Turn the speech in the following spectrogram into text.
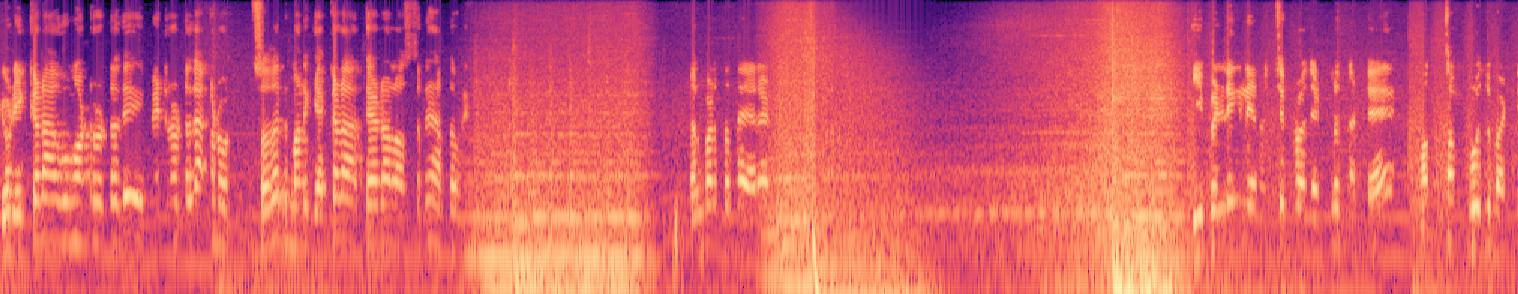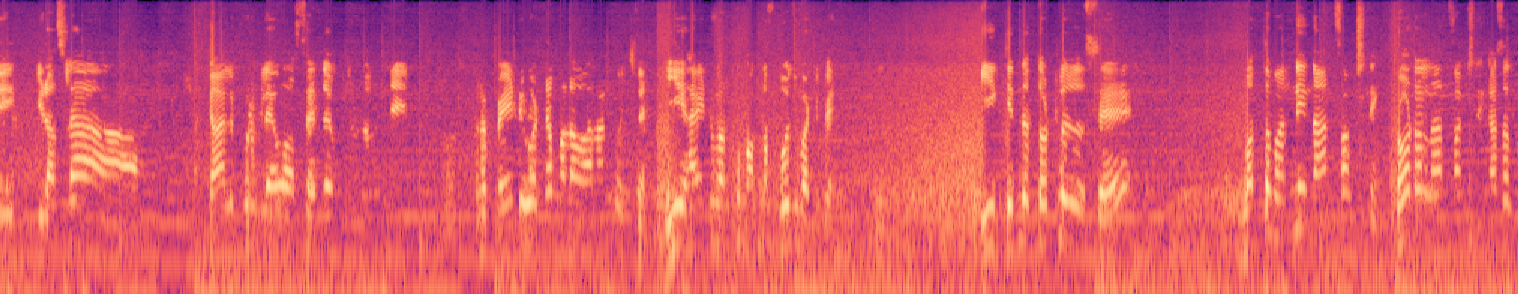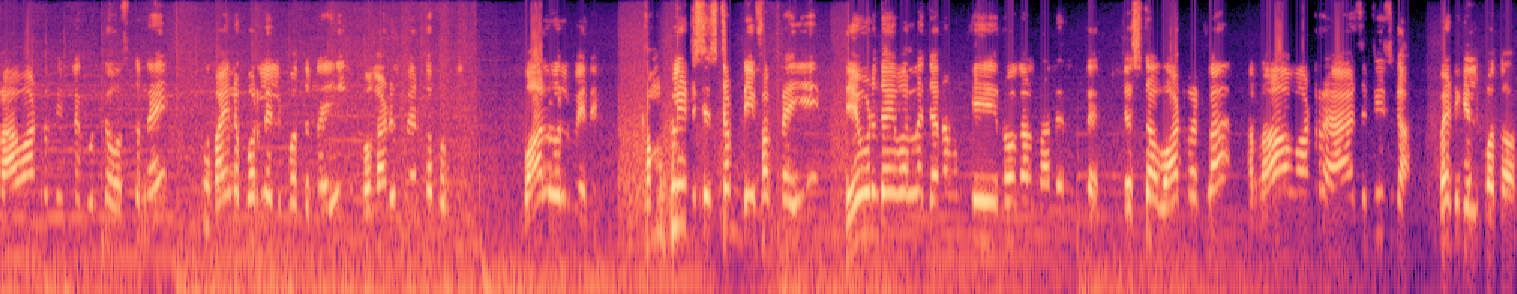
ఇప్పుడు ఇక్కడ మోటార్ ఉంటుంది మీటర్ ఉంటుంది అక్కడ ఉంటుంది. సో దట్ మనకి ఎక్కడ తేడాలు వస్తున్నాయి అర్థమైంది. కనబడుతుందా ఎరెంట్ ఈ బిల్డింగ్ నేను వచ్చిన రోజు ఎట్లుందంటే మొత్తం పూజ పట్టి ఇక్కడ అసలు గాలి పురుగులు ఏవో వస్తాయి మనం పెయింట్ కొట్టినా మళ్ళీ వారానికి వచ్చినాయి. ఈ హైట్ వరకు మొత్తం పూజు పట్టిపోయింది. ఈ కింద తొట్లు చూస్తే మొత్తం అన్ని non functioning total non functioning అసలు రా వాటర్ దీంట్లో గుర్తు వస్తున్నాయి పైన పొరలు వెళ్ళిపోతున్నాయి ఒక అడుగు మేరతో పొరుతుంది వాల్వులు పోయినాయి కంప్లీట్ సిస్టమ్ డిఫెక్ట్ అయ్యి దేవుడి దయ వల్ల జనంకి రోగాలు రాలేదు. జస్ట్ ఆ వాటర్ అట్లా రా వాటర్ యాజ్ ఇట్ ఈస్గా బయటికి వెళ్ళిపోతా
